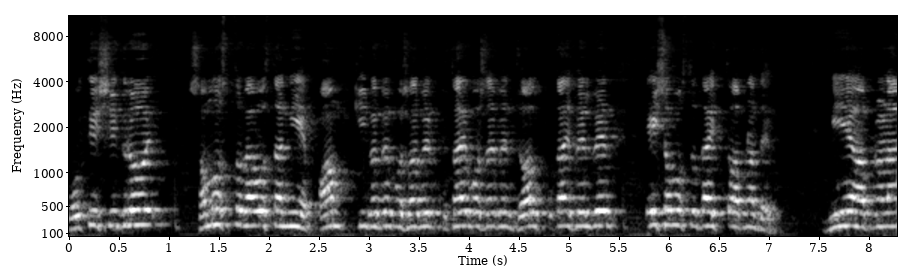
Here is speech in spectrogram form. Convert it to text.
অতি শীঘ্রই সমস্ত ব্যবস্থা নিয়ে পাম্প কীভাবে বসাবেন, কোথায় বসাবেন, জল কোথায় ফেলবেন, এই সমস্ত দায়িত্ব আপনাদের। নিয়ে আপনারা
